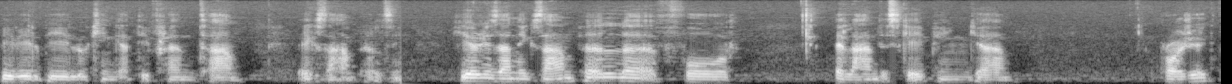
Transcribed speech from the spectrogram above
We will be looking at different um, examples. Here is an example uh, for a landscaping uh, project.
